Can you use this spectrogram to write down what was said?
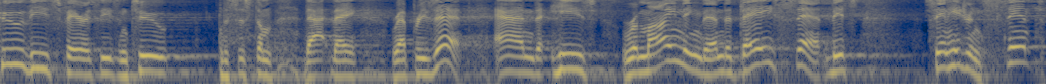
to these Pharisees and to the system that they represent. And he's reminding them that they sent this Sanhedrin sent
